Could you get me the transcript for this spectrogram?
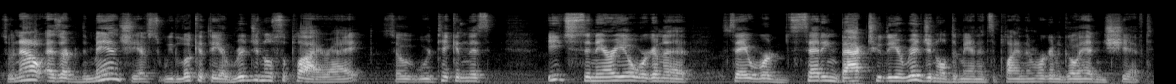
So now as our demand shifts, we look at the original supply, right? So we're taking this, each scenario, we're going to say we're setting back to the original demand and supply, and then we're going to go ahead and shift.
